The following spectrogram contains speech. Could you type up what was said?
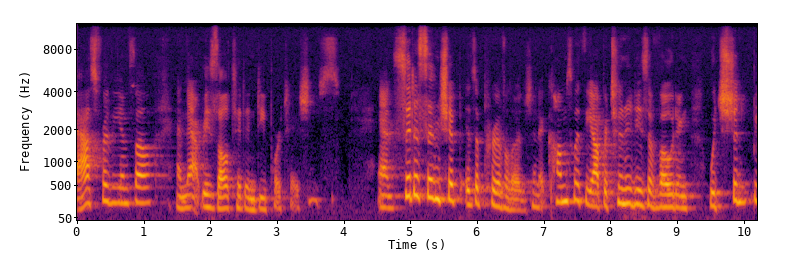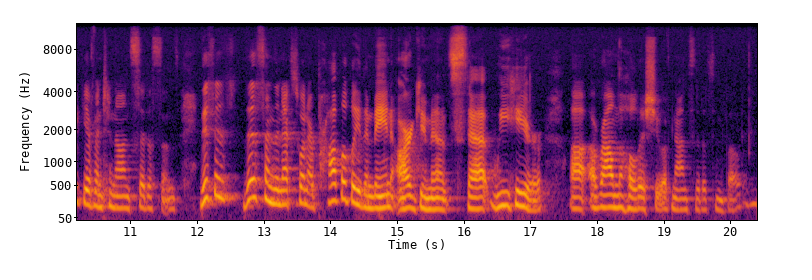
ask for the info, and that resulted in deportations. And citizenship is a privilege, and it comes with the opportunities of voting, which shouldn't be given to non-citizens. This, is, this and the next one are probably the main arguments that we hear uh, around the whole issue of non-citizen voting.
